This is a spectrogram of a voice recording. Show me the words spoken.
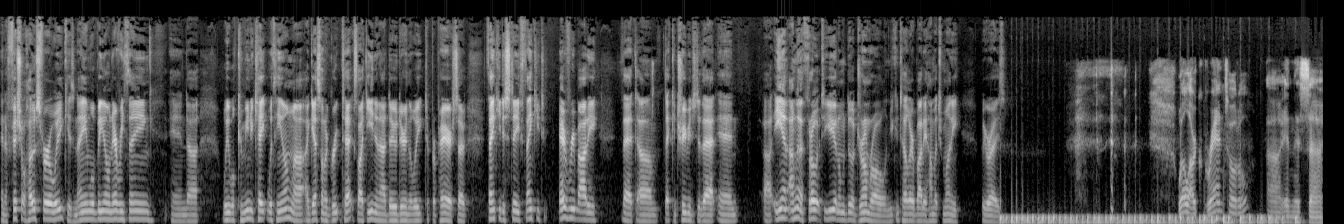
an official host for a week. His name will be on everything, and uh, we will communicate with him. Uh, I guess on a group text like Ian and I do during the week to prepare. So, thank you to Steve. Thank you to everybody that um, that contributed to that. And uh, Ian, I'm going to throw it to you, and I'm going to do a drum roll, and you can tell everybody how much money we raise. well, our grand total uh, in this uh,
